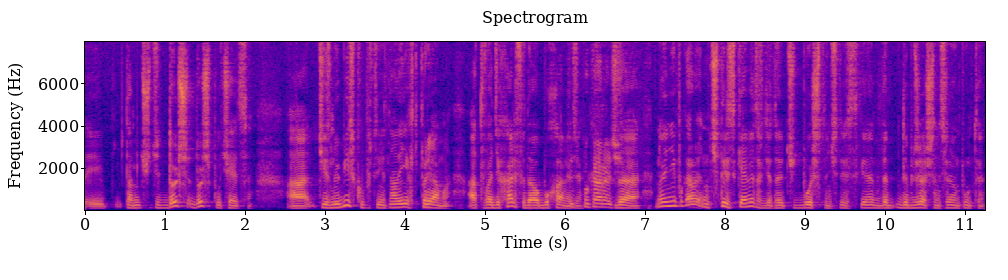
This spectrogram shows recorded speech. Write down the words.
и там чуть-чуть дольше, дольше получается. А через Нубийскую пустыню надо ехать прямо от Вади Хальфы до Абу-Хамеда. То есть покороче. Да. Но и не покороче, ну, 400 километров где-то, чуть больше, чем 400 километров до, до ближайшего населенного пункта.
